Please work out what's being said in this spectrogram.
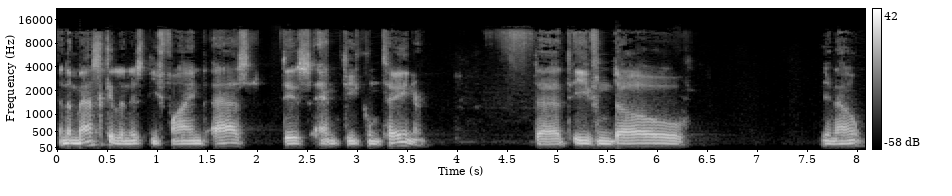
And the masculine is defined as this empty container. That even though, you know,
